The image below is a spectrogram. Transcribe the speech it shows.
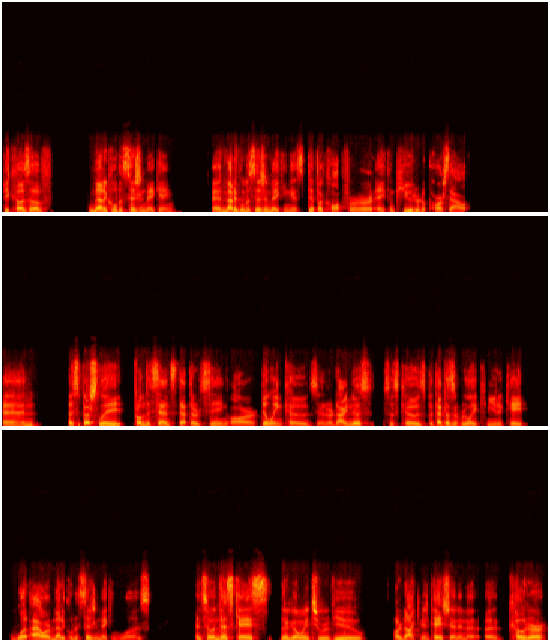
because of medical decision making. And medical decision making is difficult for a computer to parse out. And especially from the sense that they're seeing our billing codes and our diagnosis codes, but that doesn't really communicate what our medical decision making was. And so in this case, they're going to review our documentation and a, a coder,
